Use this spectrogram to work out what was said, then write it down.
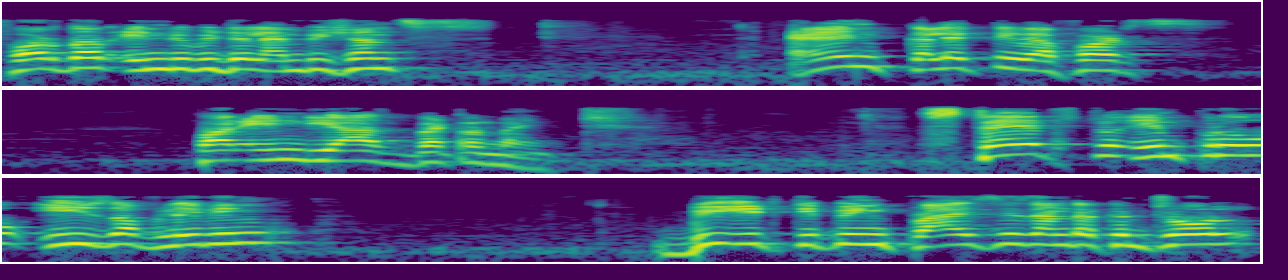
further individual ambitions and collective efforts for India's betterment. Steps to improve ease of living, be it keeping prices under control,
